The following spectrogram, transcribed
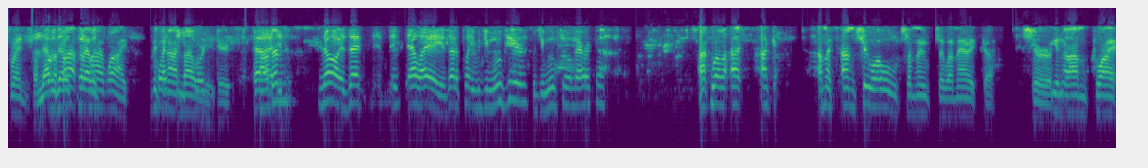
French. Well, that was- that was apart I from was- my wife, everything I value. Uh, Pardon? is- no, is that L.A. Is that a place? Would you move here? Would you move to America? Uh, well, I, I, I'm a, I'm too old to move to America. Sure. You know, I'm quite,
